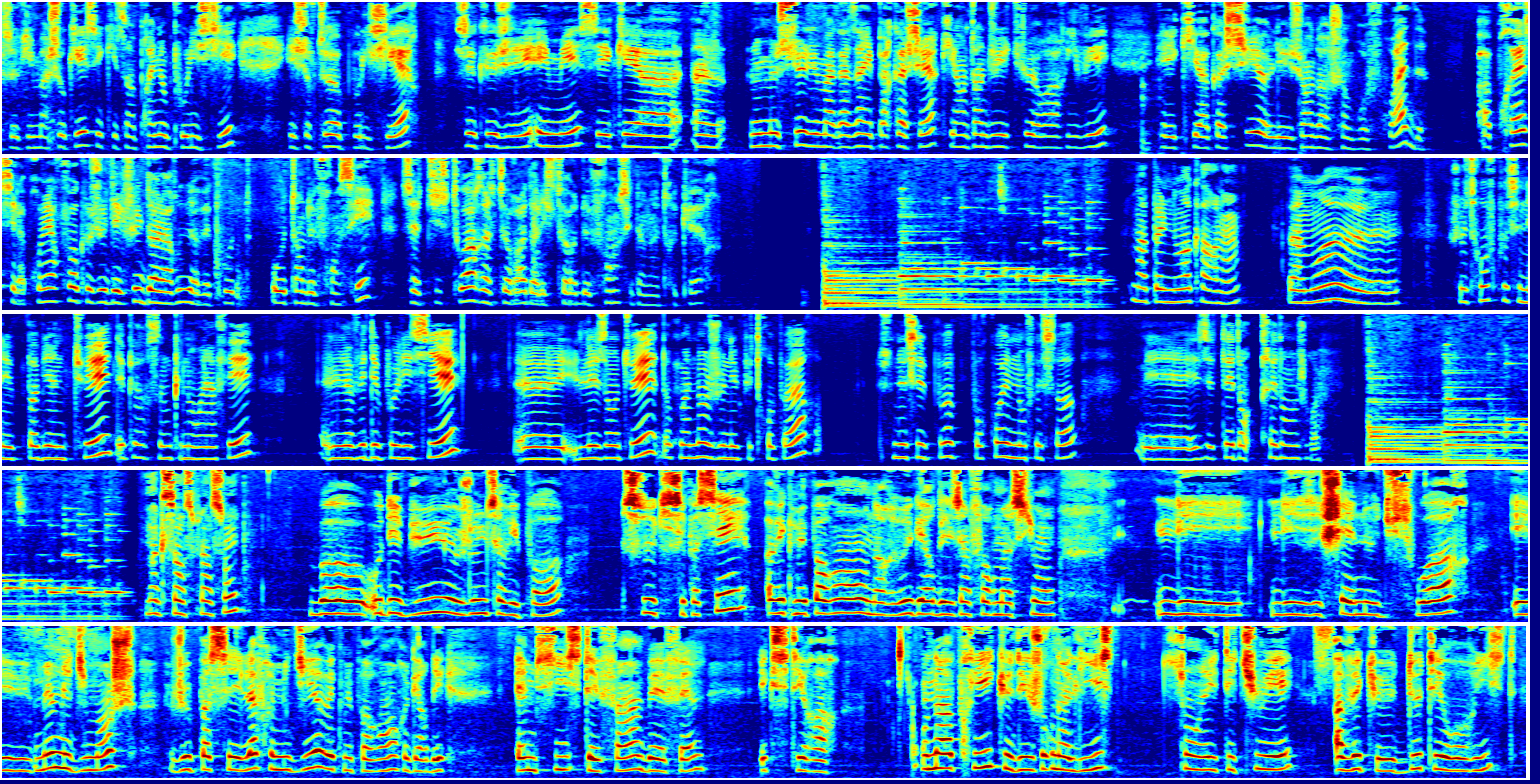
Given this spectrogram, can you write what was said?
Ce qui m'a choqué, c'est qu'ils s'en prennent aux policiers et surtout aux policières. Ce que j'ai aimé, c'est qu'il y a le monsieur du magasin hyper cachère qui a entendu les tueurs arriver et qui a caché euh, les gens dans la chambre froide. Après, c'est la première fois que je défile dans la rue avec autant de Français. Cette histoire restera dans l'histoire de France et dans notre cœur. Je m'appelle Noah Carlin. Ben moi, euh, je trouve que ce n'est pas bien de tuer des personnes qui n'ont rien fait. Il y avait des policiers, euh, ils les ont tués, donc maintenant je n'ai plus trop peur. Je ne sais pas pourquoi ils n'ont fait ça, mais ils étaient très dangereux. Maxence Pinson bah, Au début, je ne savais pas ce qui s'est passé. Avec mes parents, on a regardé les informations, les, les chaînes du soir et même les dimanches. Je passais l'après-midi avec mes parents, regarder M6, TF1, BFM, etc. On a appris que des journalistes ont été tués avec euh, deux terroristes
